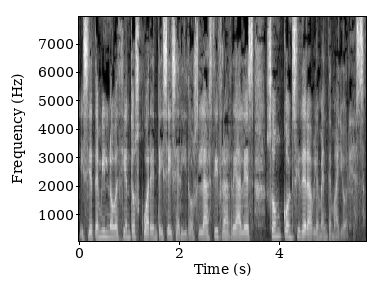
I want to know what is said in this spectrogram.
y 7.946 heridos. Las cifras reales son considerablemente mayores.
